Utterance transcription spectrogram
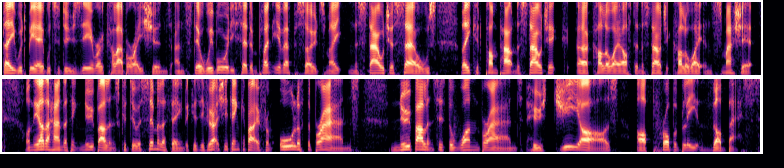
they would be able to do zero collaborations and still we've already said in plenty of episodes mate nostalgia sells. They could pump out nostalgic uh, colorway after nostalgic colorway and smash it. On the other hand i think new balance could do a similar thing because if you actually think about it from all of the brands new balance is the one brand whose grs are probably the best.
